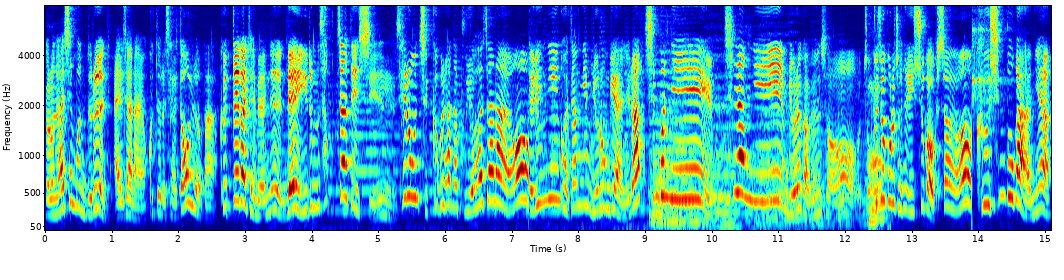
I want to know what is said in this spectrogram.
결혼을 하신 분들은 알잖아요. 그때를 잘 떠올려봐. 그때가 되면은 내 이름 석자 대신 새로운 직급을 하나 부여하잖아요. 대리님, 과장님 이런 게 아니라 신부님, 신랑님 요래 가면서 종교적으로 전혀 이슈가 없어요. 그 신부가 아니야.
